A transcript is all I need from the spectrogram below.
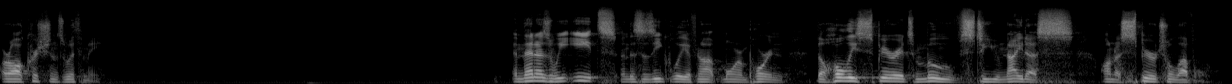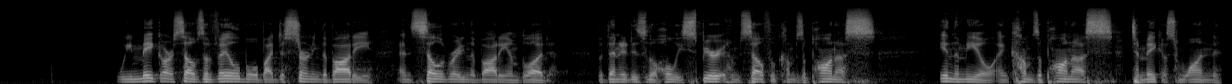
are all Christians with me. And then as we eat, and this is equally, if not more important, the Holy Spirit moves to unite us on a spiritual level. We make ourselves available by discerning the body and celebrating the body and blood. But then it is the Holy Spirit Himself who comes upon us in the meal and comes upon us to make us one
